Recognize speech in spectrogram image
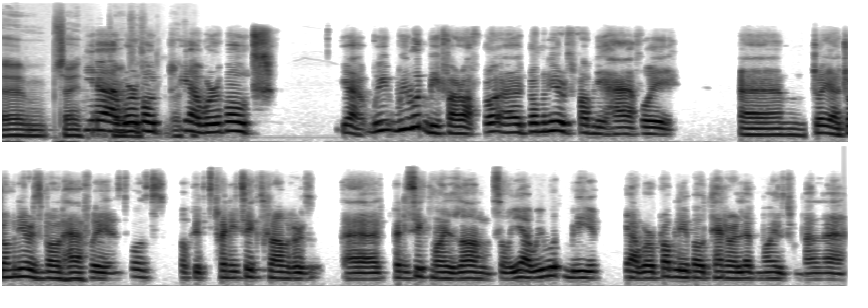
um, Shane? Yeah, we're about. okay. Yeah, we're about. Yeah, we, we wouldn't be far off. Uh, is probably halfway. Um, yeah, Dromineer is about halfway. I suppose. Look, it's twenty six kilometers, uh, twenty six miles long. So yeah, we wouldn't be yeah, we're probably about ten or eleven miles from Ballina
